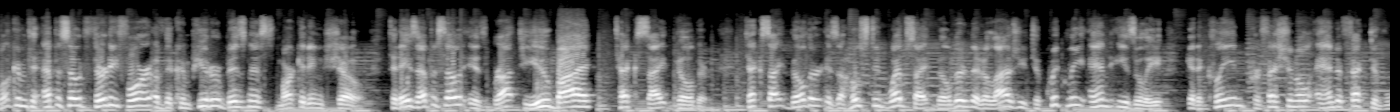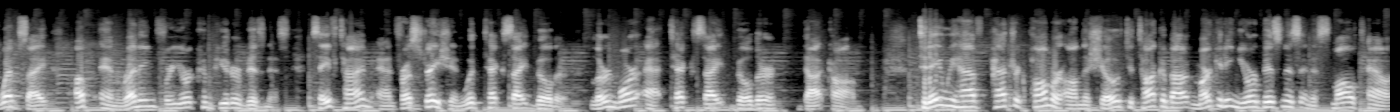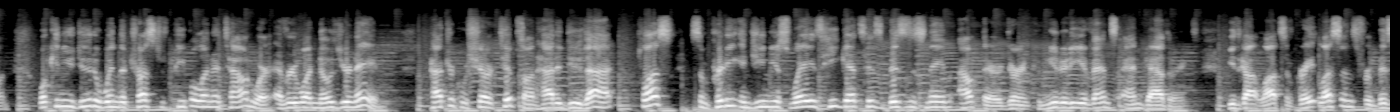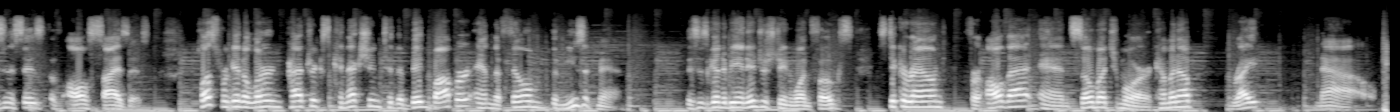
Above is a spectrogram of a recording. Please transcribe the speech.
Welcome to episode 34 of the Computer Business Marketing Show. Today's episode is brought to you by TechSite Builder. TechSite Builder is a hosted website builder that allows you to quickly and easily get a clean, professional, and effective website up and running for your computer business. Save time and frustration with TechSite Builder. Learn more at techsitebuilder.com. Today, we have Patrick Palmer on the show to talk about marketing your business in a small town. What can you do to win the trust of people in a town where everyone knows your name? Patrick will share tips on how to do that, plus some pretty ingenious ways he gets his business name out there during community events and gatherings. He's got lots of great lessons for businesses of all sizes. Plus, we're going to learn Patrick's connection to the Big Bopper and the film The Music Man. This is going to be an interesting one, folks. Stick around for all that and so much more coming up right now.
